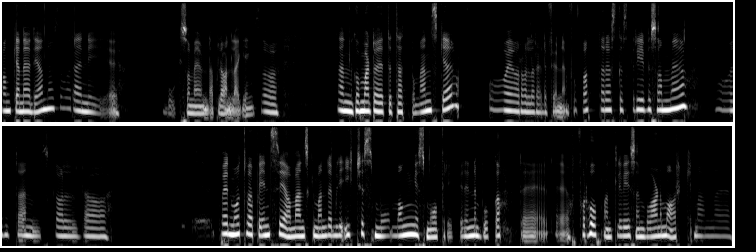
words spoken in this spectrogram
tanken ned igjen, og så var det en ny uh, bok som er under planlegging. Så den kommer til å hete Tett på mennesket, og jeg har allerede funnet en forfatter jeg skal skrive sammen med. Og den skal da eh, på en måte være på innsida av mennesket, men det blir ikke små, mange småkryp i denne boka. Det, det, er forhåpentligvis en barnemark, men uh,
